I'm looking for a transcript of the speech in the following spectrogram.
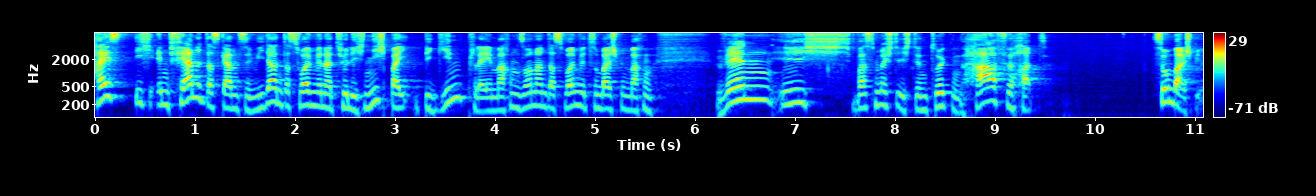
heißt, ich entferne das Ganze wieder und das wollen wir natürlich nicht bei Begin Play machen, sondern das wollen wir zum Beispiel machen, wenn ich, was möchte ich denn drücken? H für hat. Zum Beispiel.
